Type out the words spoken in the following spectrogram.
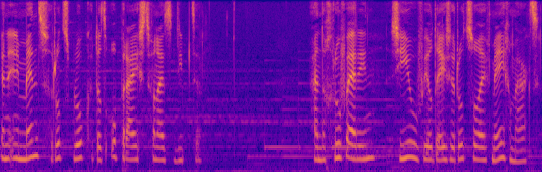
Een immens rotsblok dat oprijst vanuit de diepte. Aan de groeven erin zie je hoeveel deze rotsel heeft meegemaakt.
